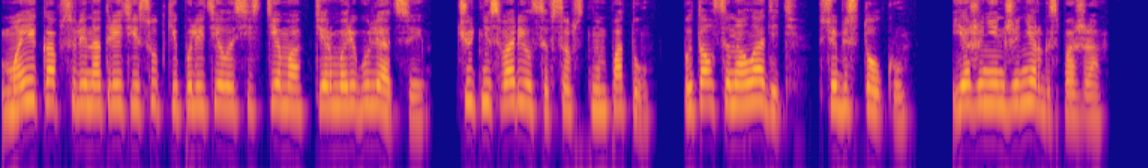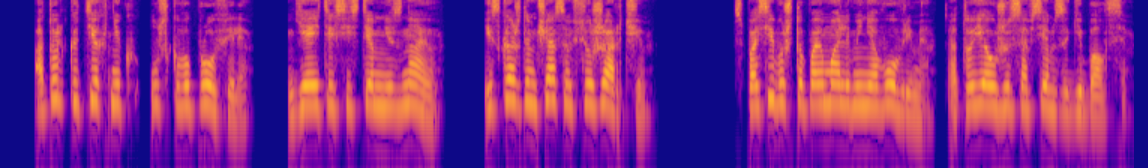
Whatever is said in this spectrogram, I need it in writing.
В моей капсуле на третьи сутки полетела система терморегуляции. Чуть не сварился в собственном поту. Пытался наладить, все без толку. Я же не инженер, госпожа, а только техник узкого профиля. Я этих систем не знаю. И с каждым часом все жарче. Спасибо, что поймали меня вовремя, а то я уже совсем загибался.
